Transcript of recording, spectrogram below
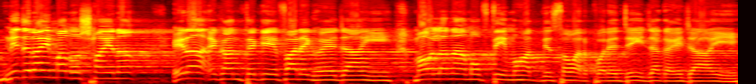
নিজেরাই মানুষ হয় না। এরা এখান থেকে ফারেক হয়ে যায়। মাওলানা মুফতি মহাদ্দিস হওয়ার পরে যেই জায়গায় যায়,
